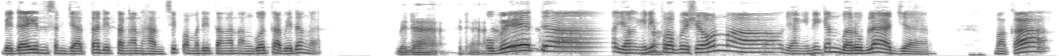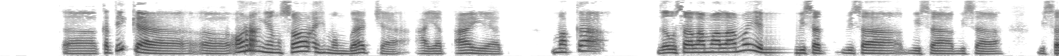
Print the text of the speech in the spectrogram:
bedain senjata di tangan Hansip sama di tangan anggota beda nggak? Beda, beda. Oh beda. Yang ini profesional, yang ini kan baru belajar. Maka uh, ketika uh, orang yang soleh membaca ayat-ayat, maka nggak usah lama-lama ya bisa bisa bisa bisa bisa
